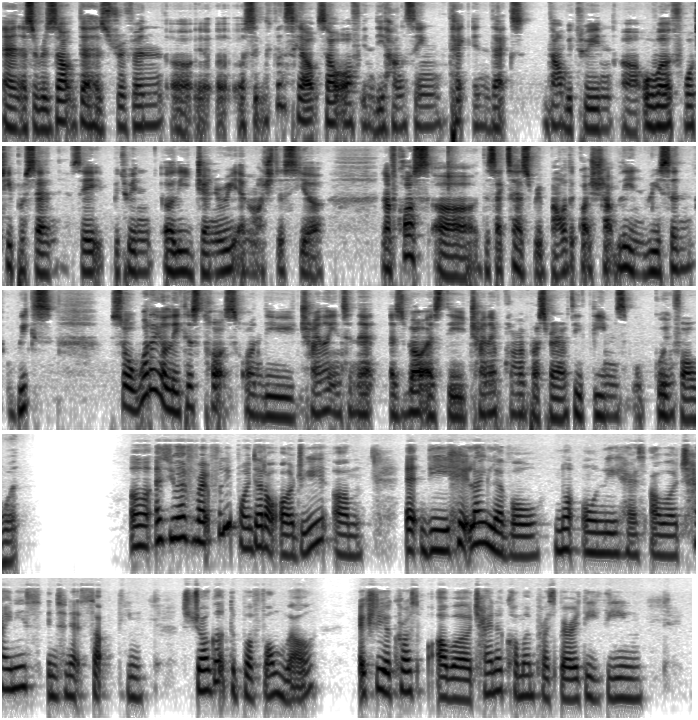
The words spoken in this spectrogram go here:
And as a result, that has driven a, a, a significant sell, off in the Hang Seng Tech Index, down between uh, over 40%, say between early January and March this year. And of course, uh, the sector has rebounded quite sharply in recent weeks. So, what are your latest thoughts on the China internet as well as the China Common Prosperity themes going forward? Uh, as you have rightfully pointed out, Audrey, um, at the headline level, not only has our Chinese internet sub-theme struggled to perform well, actually across our China Common Prosperity theme,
